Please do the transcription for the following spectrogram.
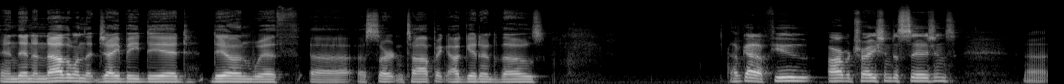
and then another one that JB did dealing with uh, a certain topic. I'll get into those. I've got a few arbitration decisions uh,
